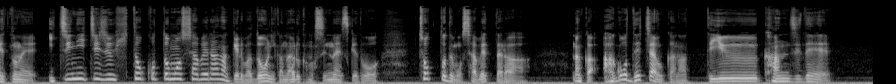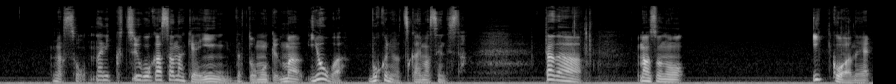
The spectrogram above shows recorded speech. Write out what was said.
えっとね、一日中一言も喋らなければどうにかなるかもしれないですけど、ちょっとでも喋ったら、なんか顎出ちゃうかなっていう感じで、まあそんなに口動かさなきゃいいんだと思うけど、まあ要は僕には使いませんでした。ただ、まあその、一個はね、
